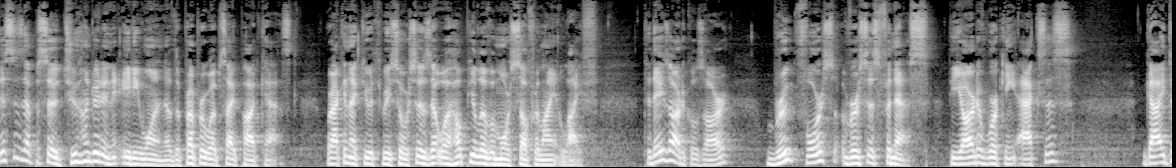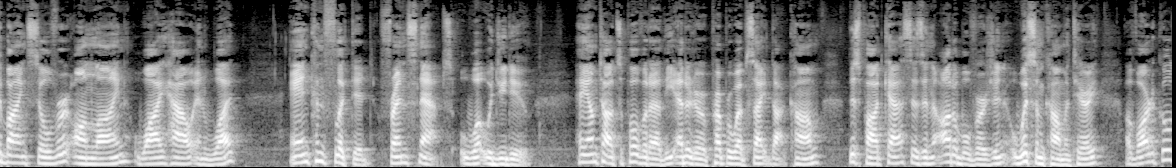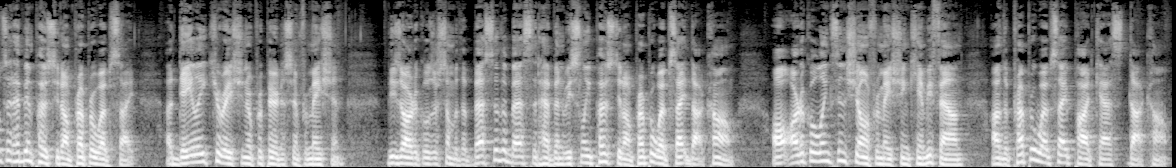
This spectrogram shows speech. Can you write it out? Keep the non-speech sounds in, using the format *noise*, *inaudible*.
This is episode 281 of the Prepper Website Podcast, where I connect you with resources that will help you live a more self reliant life. Today's articles are Brute Force versus Finesse The Art of Working Axes, Guide to Buying Silver Online Why, How, and What, and Conflicted Friend Snaps What Would You Do? Hey, I'm Todd Sepulveda, the editor of PrepperWebsite.com. This podcast is an audible version with some commentary of articles that have been posted on Prepper website, a daily curation of preparedness information. These articles are some of the best of the best that have been recently posted on PrepperWebsite.com. All article links and show information can be found on the PrepperWebsitePodcast.com.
